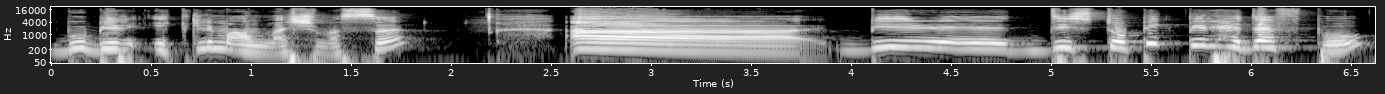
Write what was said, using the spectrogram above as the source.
Bu bir iklim anlaşması. Bir e, distopik bir hedef bu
